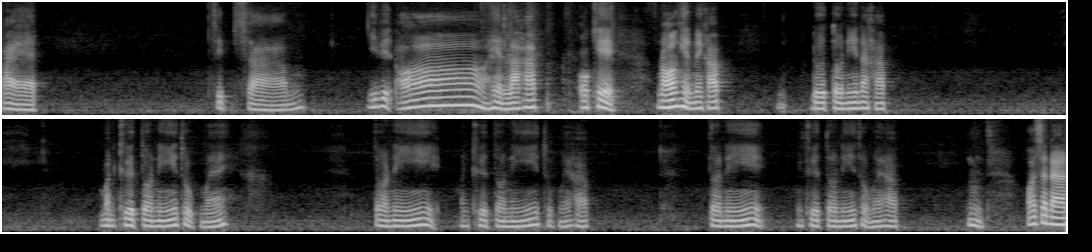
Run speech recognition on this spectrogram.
8 13 21อ๋อ เห็นแล้วครับ โอเค น้องเห็นไหมครับ ดูตัวนี้นะครับ มันคือตัวนี้ถูกไหม ตัวนี้มันคือตัวนี้ถูกไหมครับ ตัวนี้มันคือตัวนี้ถูกไหมครับอืมเพราะฉะนั้น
